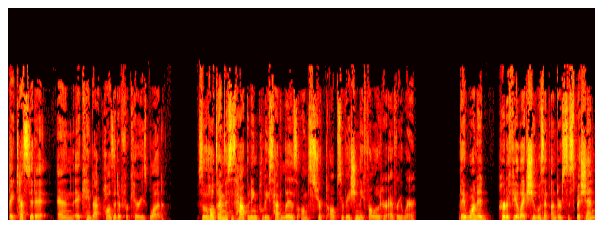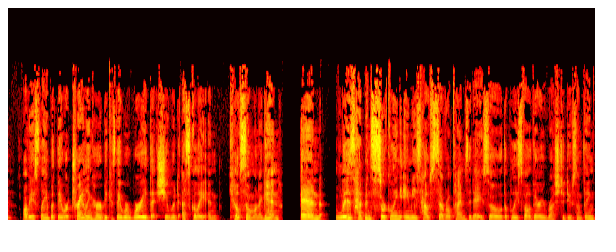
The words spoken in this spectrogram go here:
They tested it and it came back positive for Cari's blood. So the whole time this is happening, police had Liz on strict observation. They followed her everywhere. They wanted her to feel like she wasn't under suspicion, obviously, but they were trailing her because they were worried that she would escalate and kill someone again. And Liz had been circling Amy's house several times a day, so the police felt very rushed to do something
